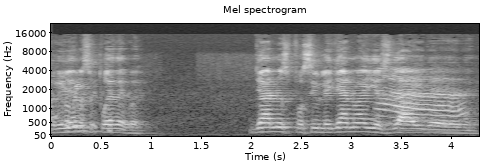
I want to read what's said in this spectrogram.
Pero ya no se puede, güey. Ya no es posible, ya no hay slide de, de-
